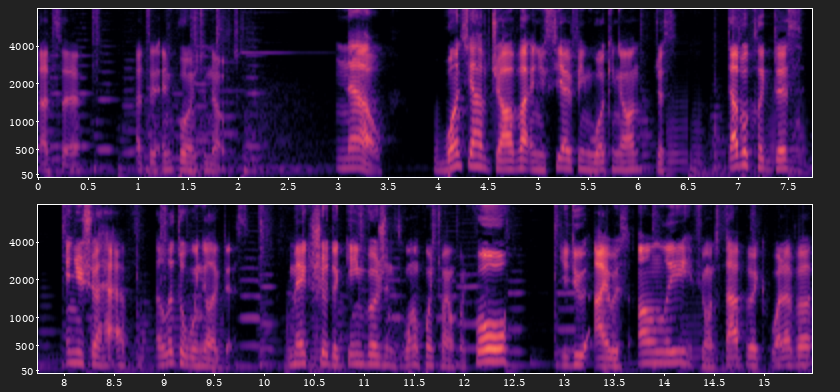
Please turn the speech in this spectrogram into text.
That's a that's important to note. Now, once you have Java and you see everything working on, just double click this and you should have a little window like this. Make sure the game version is 1.21.4. You do Iris only if you want Fabric, whatever,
